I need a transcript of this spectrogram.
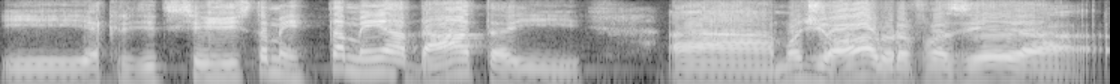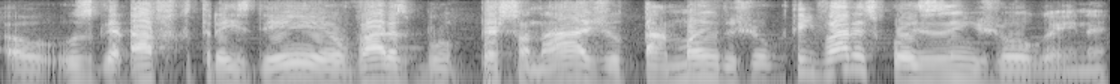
E acredito que seja isso também. Também a data e a mão de obra, fazer a- os gráficos 3D, vários personagens, o tamanho do jogo, tem várias coisas em jogo aí, né?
